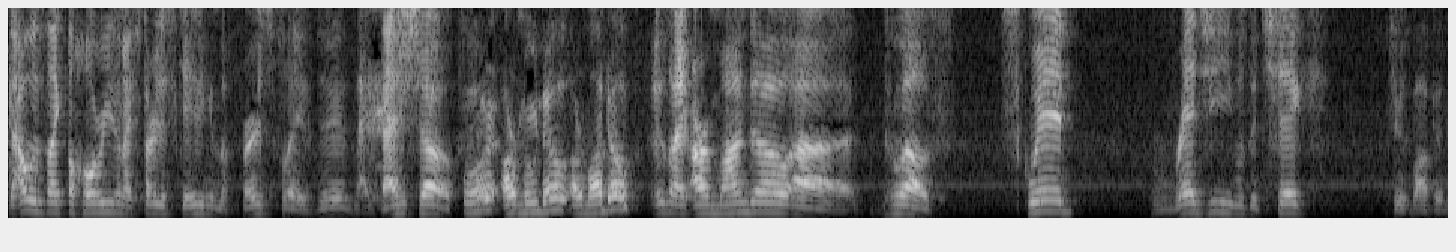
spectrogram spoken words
That was like the whole reason I started skating in the first place, dude. Like that show. Or Armando, Armando. It was like Armando, uh who else? Squid, Reggie was the chick. She was bopping.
